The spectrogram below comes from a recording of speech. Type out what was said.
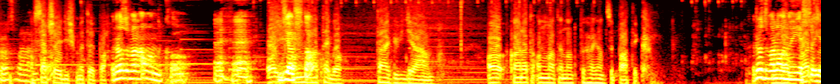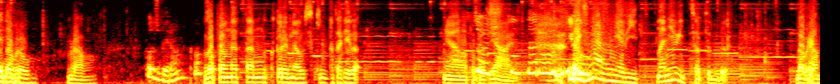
Rozwalanko. zaczęliśmy typa. Rozwalonko. Ehe. Oj, Widziałeś on to? ma tego. Tak, widziałem. O, Konrad, on ma ten odpychający patyk. Rozwalony Ma jeszcze bardzo jeden. Dobrą... Brawo. Pozbieranko. Zapewne ten, który miał skin takiego... Nie, no to Coś bez jaj. ty Ej, narobił. znowu nie wid. Na niewidce ty był. Dobra,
